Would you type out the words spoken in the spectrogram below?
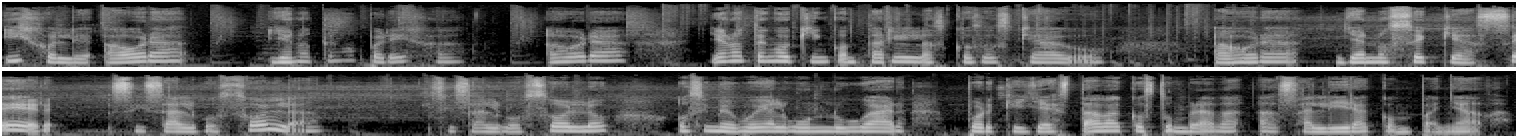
híjole, ahora ya no tengo pareja, ahora ya no tengo a quien contarle las cosas que hago. Ahora ya no sé qué hacer si salgo sola, si salgo solo o si me voy a algún lugar porque ya estaba acostumbrada a salir acompañada.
